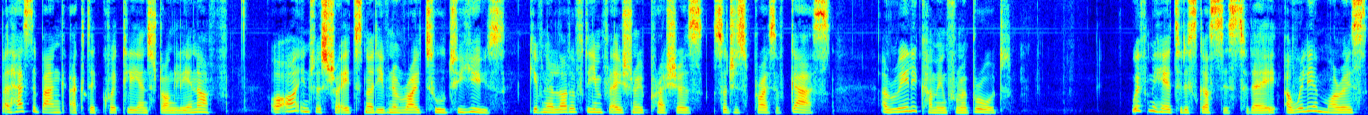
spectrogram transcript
But has the bank acted quickly and strongly enough? Or are interest rates not even the right tool to use, given a lot of the inflationary pressures, such as the price of gas, are really coming from abroad. With me here to discuss this today are William Morris,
